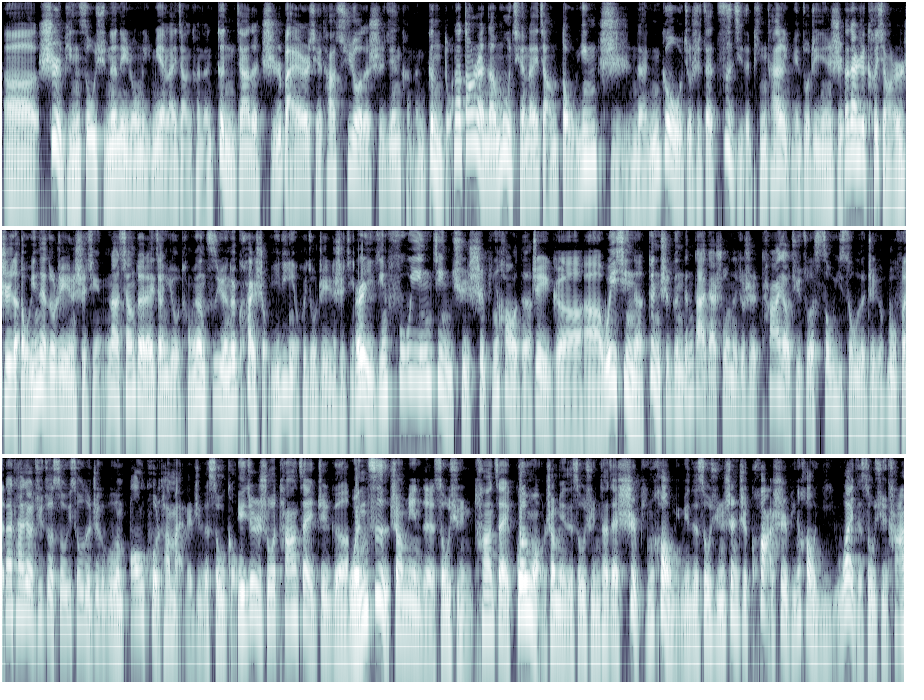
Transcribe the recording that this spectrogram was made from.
呃，视频搜寻的内容里面来讲，可能更加的直白，而且它需要的时间可能更短。那当然呢，目前来讲，抖音只能够就是在自己的平台里面做这件事。那但是可想而知的，抖音在做这件事情，那相对来讲有同样资源的快手一定也会做这件事情。而已经复印进去视频号的这个呃微信呢，更是跟跟大家说呢，就是他要去做搜一搜的这个部分。那他要去做搜一搜的这个部分，包括他买了这个搜狗，也就是说他在这个文字上面的搜寻，他在官网上面的搜寻，他在视频号里面的搜寻，甚至跨视频号以外的搜寻，他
